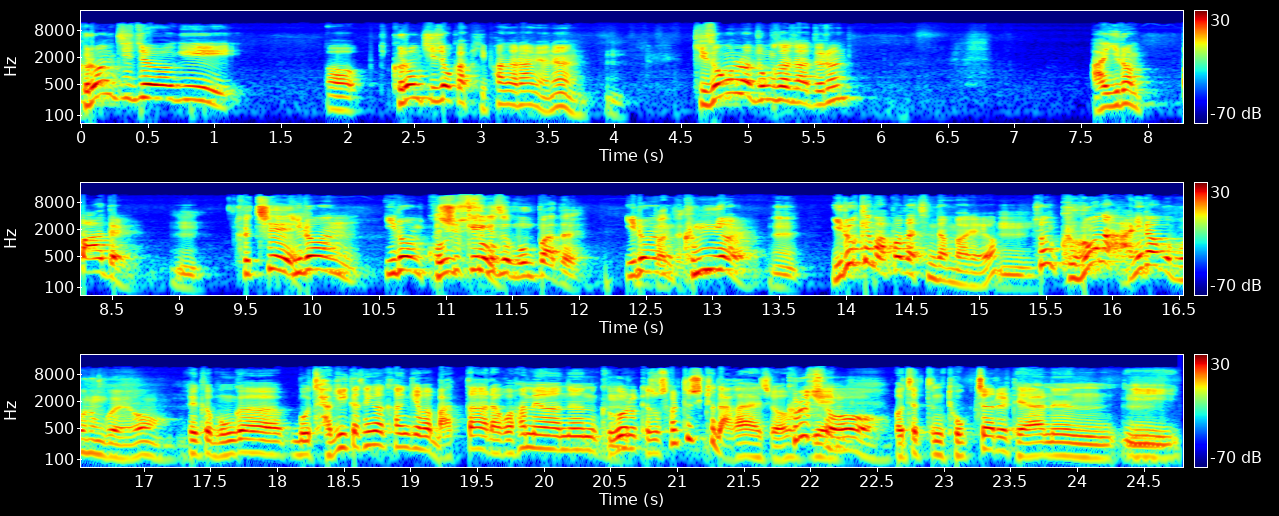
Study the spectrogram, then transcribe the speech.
그런 지적이 어 그런 지적과 비판을 하면은 음. 기성 언론 종사자들은 아 이런 빠들 음. 그치. 이런 이런 골수 쉽게 얘기해서 문바들. 이런 문바들. 극렬 네. 이렇게 맞받아친단 말이에요. 음. 전 그건 아니라고 보는 거예요. 그러니까 뭔가 뭐 자기가 생각한 게 맞다라고 하면은 그거를 계속 설득시켜 나가야죠. 그렇죠. 어쨌든 독자를 대하는 이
